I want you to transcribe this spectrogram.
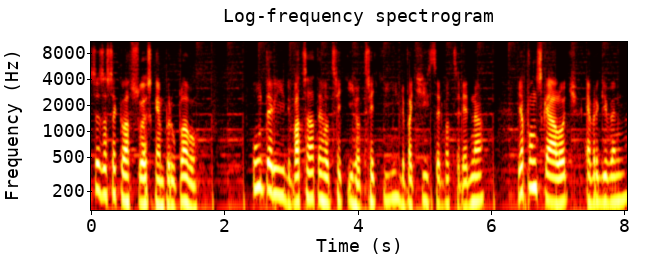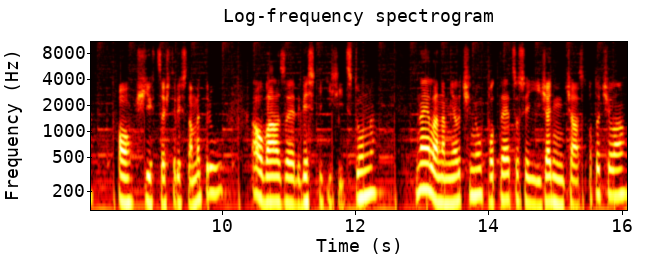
se zasekla v Suezském průplavu. V úterý 23.3.2021 japonská loď Ever Given o šířce 400 metrů a o váze 200 000 tun najela na mělčinu poté, co se jí žadní část otočila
